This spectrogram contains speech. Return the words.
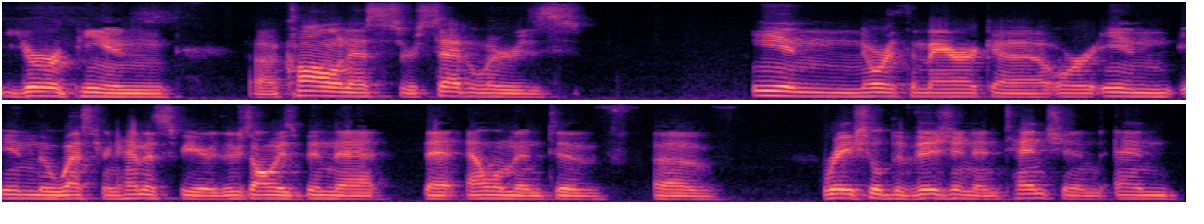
European uh, colonists or settlers in North America or in in the Western Hemisphere, there's always been that that element of of racial division and tension, and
